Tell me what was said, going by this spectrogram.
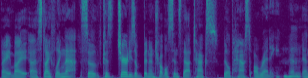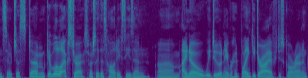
by by uh, stifling that, so because charities have been in trouble since that tax bill passed already, and and so just um, give a little extra, especially this holiday season. Um, I know we do a neighborhood blankie drive, just go around and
